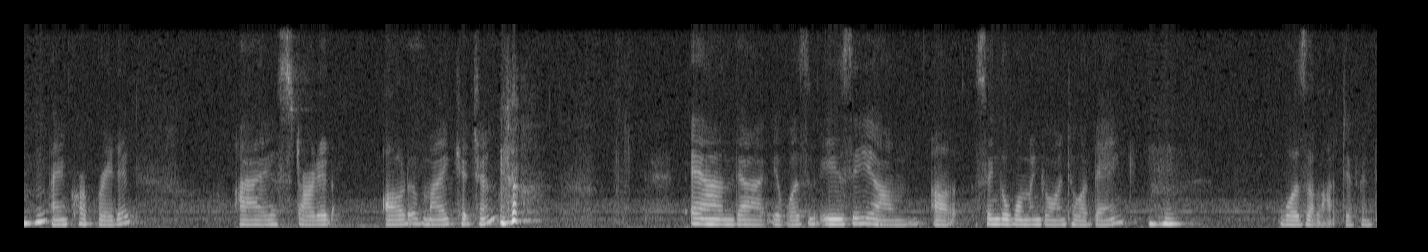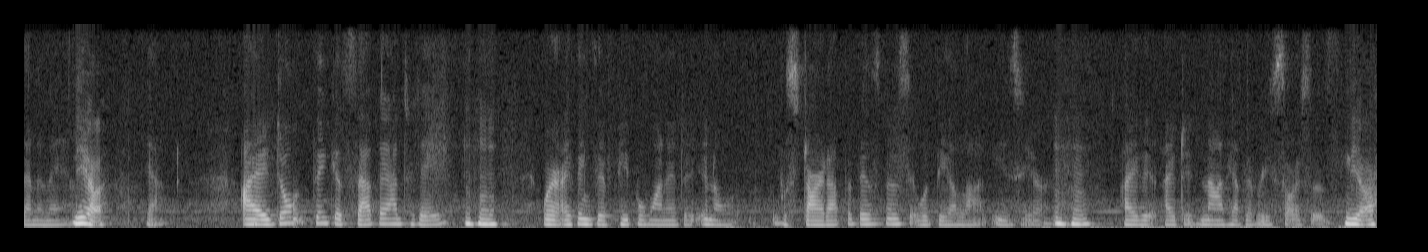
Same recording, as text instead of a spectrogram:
Mhm. I incorporated. I started out of my kitchen. and uh, it wasn't easy. Um, a single woman going to a bank Mhm. was a lot different than a man. Yeah. Yeah. I don't think it's that bad today, Mhm. where I think if people wanted to, you know, start up a business, it would be a lot easier. Mhm. I, did, I did not have the resources, Yeah.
